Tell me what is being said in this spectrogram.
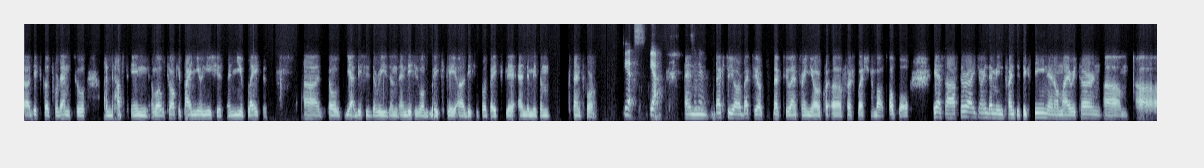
uh, difficult for them to adapt in well to occupy new niches and new places. Uh, so yeah this is the reason and this is what basically uh, this is what basically endemism stands for Yes. Yeah. And so back to your back to your back to answering your uh, first question about OpWall. Yes, after I joined them in 2016, and on my return um, uh,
